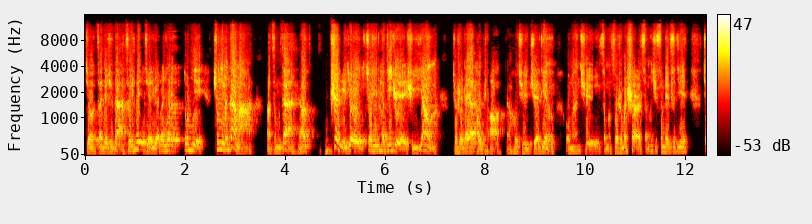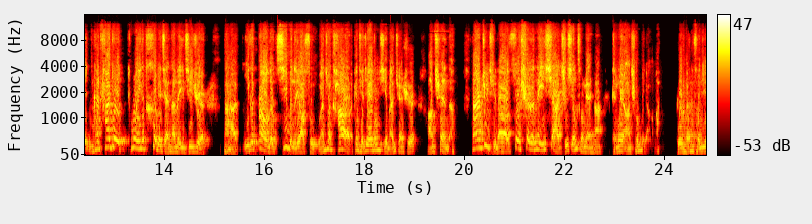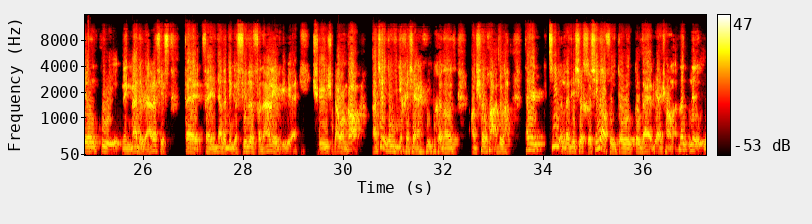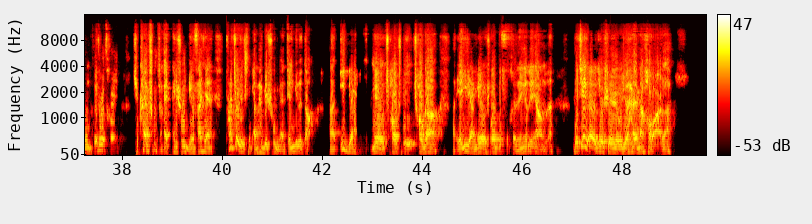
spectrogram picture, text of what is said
就咱就去干，所以他就解决了说东西兄弟们干嘛啊，怎么干，然后。治理就就是一套机制也是一样的嘛，就是大家投票，然后去决定我们去怎么做什么事儿，怎么去分配资金。就你看，他就通过一个特别简单的一个机制，把一个道的基本的要素完全 cover 了，并且这些东西完全是 on chain 的。当然，具体到做事的那一下，执行层面上肯定是 on chain 不了嘛。比如说，他曾经雇那个 Mad Relatives 在在人家的那个 Season Finale 里面去去打广告。啊，这个东西你很显然你不可能 啊衬化，对吧？但是基本的这些核心要素都都在链上了。那那我们回头头去看出版白皮书，你会发现它就是出版白皮书里面定义的道啊，一点没有超出超纲啊，也一点没有说不符合那个的样子。我这个就是我觉得还是蛮好玩的。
